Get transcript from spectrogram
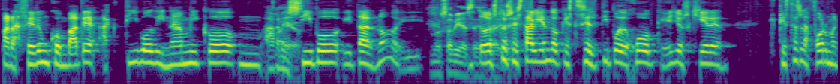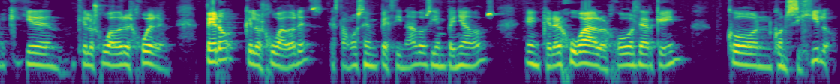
Para hacer un combate activo, dinámico, mm, agresivo y tal, ¿no? Y no sabía todo esto se está viendo que este es el tipo de juego que ellos quieren, que esta es la forma que quieren que los jugadores jueguen, pero que los jugadores estamos empecinados y empeñados en querer jugar a los juegos de Arkane con, con sigilo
